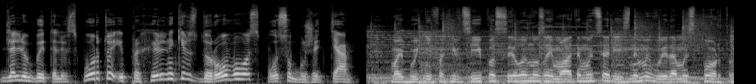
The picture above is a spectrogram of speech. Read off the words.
для любителів спорту і прихильників здорового способу життя. Майбутні фахівці посилено займатимуться різними видами спорту:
